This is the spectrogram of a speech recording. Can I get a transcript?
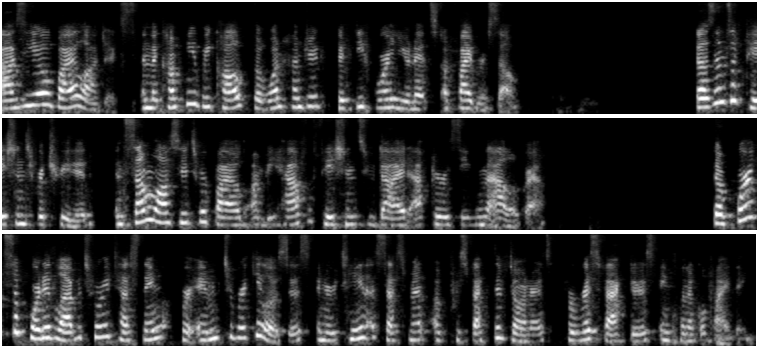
Aziyo Biologics, and the company recalled the 154 units of FiberCel. Dozens of patients were treated, and some lawsuits were filed on behalf of patients who died after receiving the allograft. The report supported laboratory testing for M. tuberculosis and routine assessment of prospective donors for risk factors and clinical findings.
